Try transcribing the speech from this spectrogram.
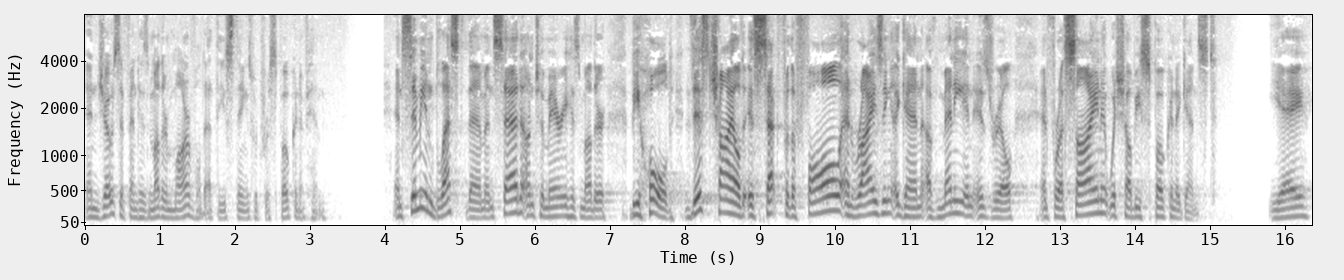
And Joseph and his mother marveled at these things which were spoken of him. And Simeon blessed them and said unto Mary his mother, Behold, this child is set for the fall and rising again of many in Israel, and for a sign which shall be spoken against. Yea,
